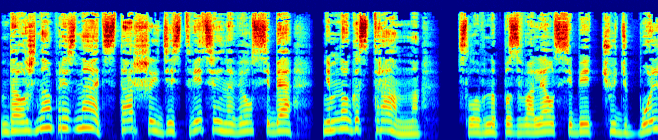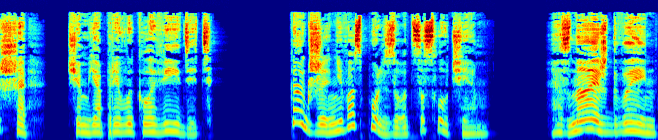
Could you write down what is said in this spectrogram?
Должна признать, старший действительно вел себя немного странно, словно позволял себе чуть больше, чем я привыкла видеть. Как же не воспользоваться случаем? Знаешь, Двейн,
